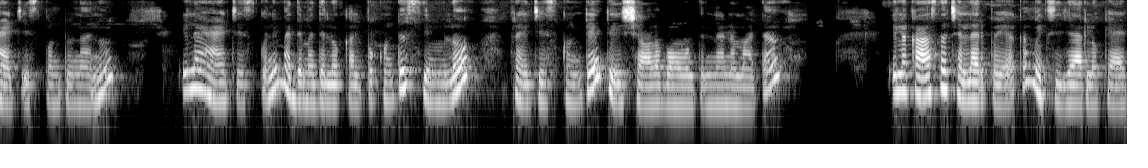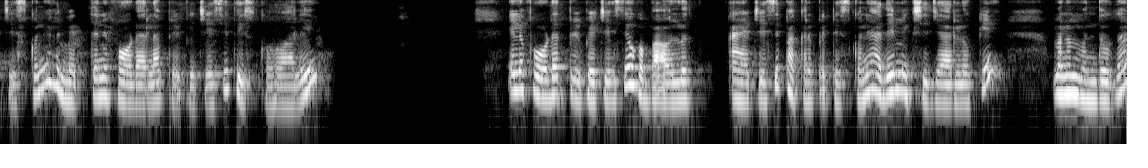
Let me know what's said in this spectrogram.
యాడ్ చేసుకుంటున్నాను. ఇలా యాడ్ చేసుకొని మధ్య మధ్యలో కలుపుకుంటూ సిమ్లో ఫ్రై చేసుకుంటే టేస్ట్ చాలా బాగుంటుందన్నమాట. ఇలా కాస్త చల్లారిపోయాక మిక్సీ జార్లోకి యాడ్ చేసుకొని ఇలా మెత్తని పౌడర్లా ప్రిపేర్ చేసి తీసుకోవాలి. ఇలా పౌడర్ ప్రిపేర్ చేసి ఒక బౌల్లో యాడ్ చేసి పక్కన పెట్టేసుకొని అదే మిక్సీ జార్లోకి మనం ముందుగా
